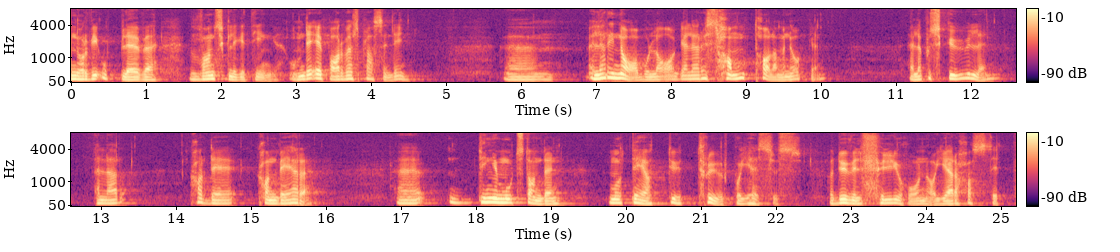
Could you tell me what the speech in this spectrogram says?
når vi opplever vanskelige ting. Om det er på arbeidsplassen din, eh, eller i nabolag, eller i samtaler med noen, eller på skolen, eller hva det kan være. Eh, denne motstanden mot det at du tror på Jesus, og du vil følge hånda og gjøre hans sitt.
